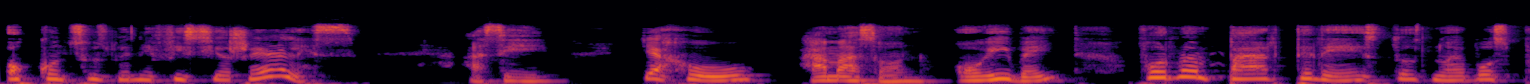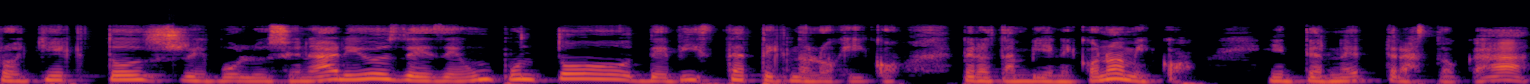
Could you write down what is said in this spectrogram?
o con sus beneficios reales. Así, Yahoo, Amazon o eBay forman parte de estos nuevos proyectos revolucionarios desde un punto de vista tecnológico, pero también económico. Internet trastoca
